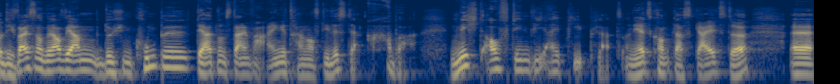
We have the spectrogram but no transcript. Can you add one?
Und ich weiß noch genau, wir haben durch einen Kumpel, der hat uns da einfach eingetragen auf die Liste, aber nicht auf den VIP-Platz. Und jetzt kommt das Geilste. Äh,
